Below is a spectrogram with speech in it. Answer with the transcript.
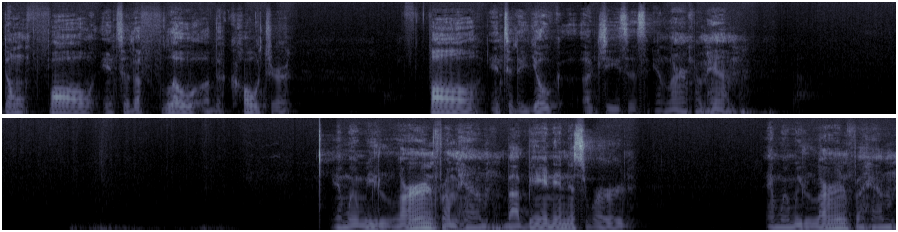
Don't fall into the flow of the culture. Fall into the yoke of Jesus and learn from him. And when we learn from him by being in this word, and when we learn from him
